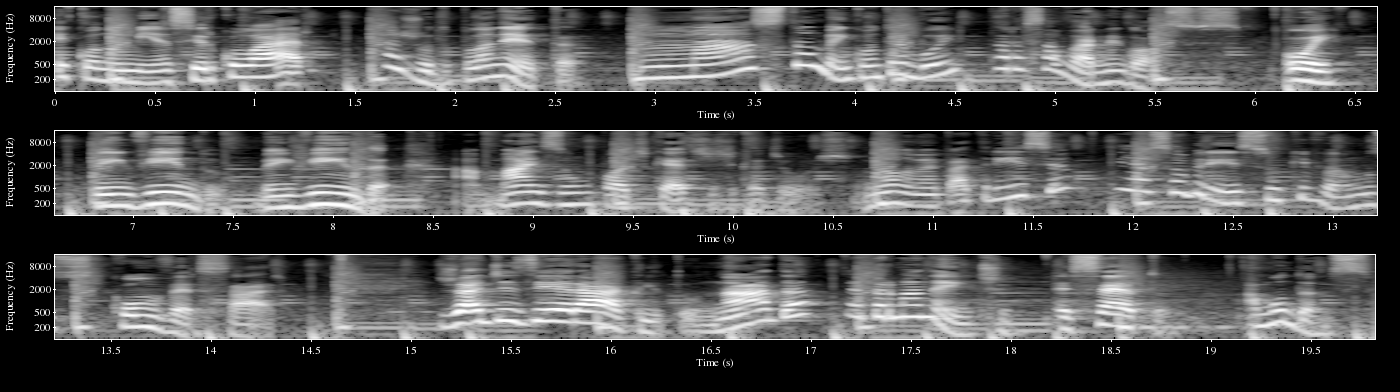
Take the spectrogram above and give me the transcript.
economia circular ajuda o planeta, mas também contribui para salvar negócios. Oi, bem-vindo, bem-vinda a mais um podcast Dica de hoje. Meu nome é Patrícia e é sobre isso que vamos conversar. Já dizia Heráclito: nada é permanente, exceto a mudança.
